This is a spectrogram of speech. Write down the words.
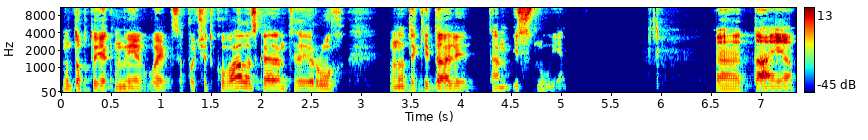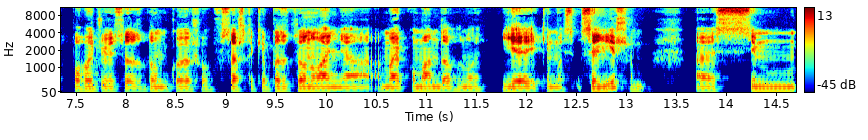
Ну, тобто, як вони його як започаткували, скажімо, цей рух, воно так і далі там існує. Е, Так, я погоджуюся з думкою, що все ж таки позиціонування моя команда воно є якимось сильнішим. Е, сім,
